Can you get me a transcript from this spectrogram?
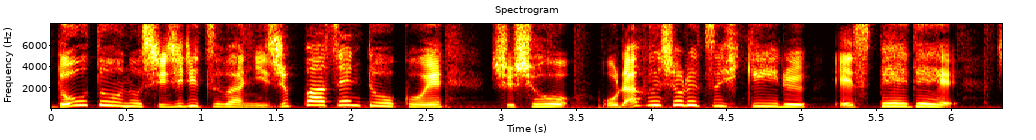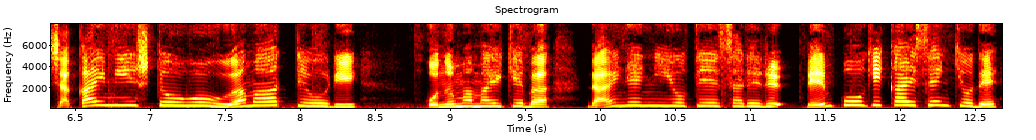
同党の支持率は20%を超え首相オラフ・ショルツ率いる SPD 社会民主党を上回っておりこのままいけば来年に予定される連邦議会選挙で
